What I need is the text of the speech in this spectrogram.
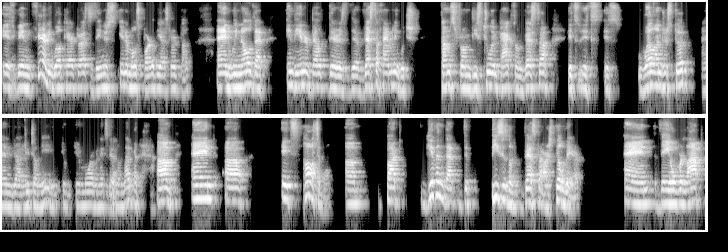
has been fairly well characterized as the inner, innermost part of the asteroid belt. And we know that in the inner belt, there's the Vesta family, which comes from these two impacts on Vesta. It's, it's, it's well understood, and uh, you tell me, you- you're more of an expert Yeah. on that, but, um, and uh, it's possible. Um, but given that the pieces of Vesta are still there, and they overlap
